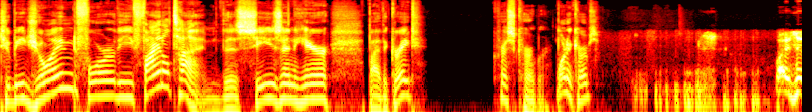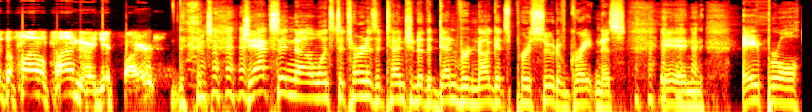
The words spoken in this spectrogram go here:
to be joined for the final time this season here by the great Chris Kerber. Morning, Kerbs. Why is it the final time? Did I get fired? Jackson uh, wants to turn his attention to the Denver Nuggets' pursuit of greatness in April,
